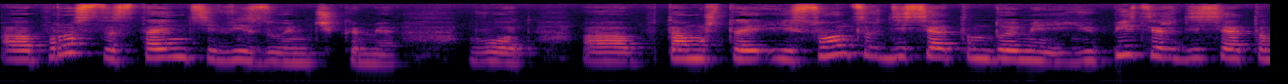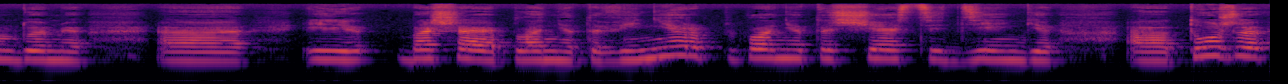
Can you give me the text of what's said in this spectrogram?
а, просто станете везунчиками. Вот. Потому что и Солнце в десятом доме, и Юпитер в десятом доме, и большая планета Венера, планета счастья, деньги, тоже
